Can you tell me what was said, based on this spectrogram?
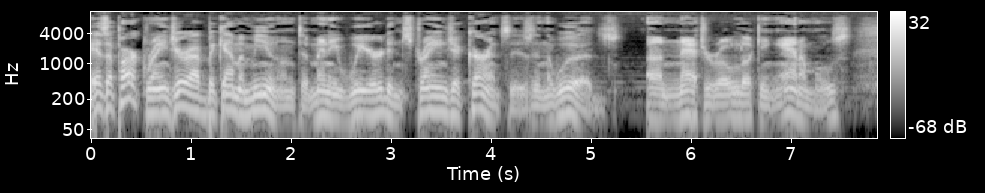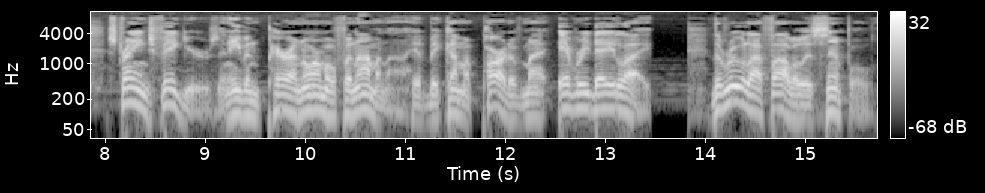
As a park ranger, I've become immune to many weird and strange occurrences in the woods. Unnatural looking animals, strange figures, and even paranormal phenomena have become a part of my everyday life. The rule I follow is simple.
